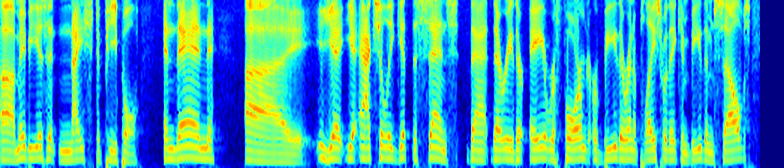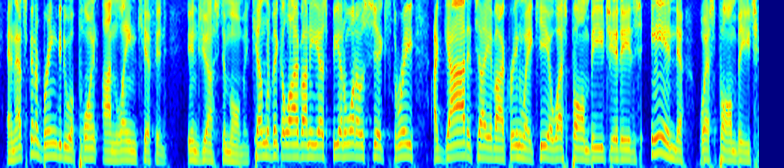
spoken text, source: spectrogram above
uh, maybe isn't nice to people, and then uh, you, you actually get the sense that they're either A, reformed, or B, they're in a place where they can be themselves. And that's going to bring me to a point on Lane Kiffin in just a moment. Ken LaVicka live on ESPN 106.3. I got to tell you about Greenway Kia West Palm Beach. It is in West Palm Beach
